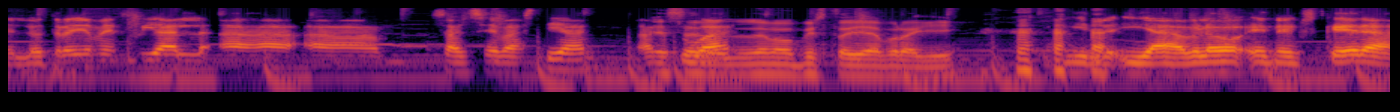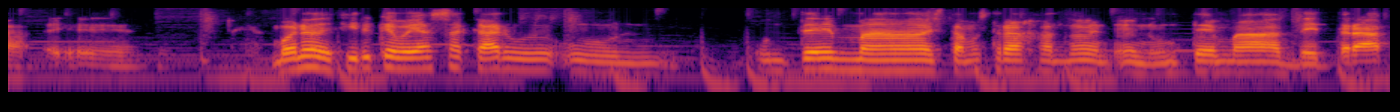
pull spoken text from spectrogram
el otro día me fui al- a, a San Sebastián a Eso actuar lo hemos visto ya por aquí. y, y hablo en euskera. eh. bueno, decir que voy a sacar un, un- un tema, estamos trabajando en, en un tema de trap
